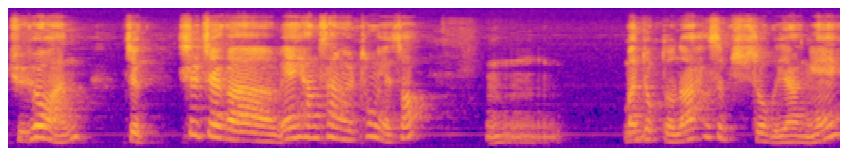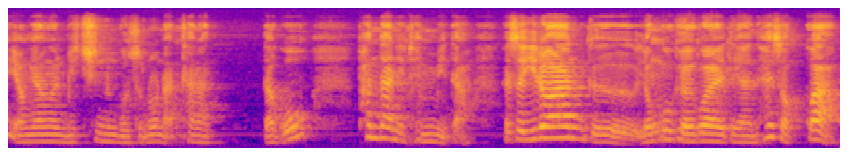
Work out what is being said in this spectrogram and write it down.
주요한 즉 실제감의 향상을 통해서 음, 만족도나 학습 지속 의향에 영향을 미치는 것으로 나타났다고 판단이 됩니다. 그래서 이러한 그 연구 결과에 대한 해석과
